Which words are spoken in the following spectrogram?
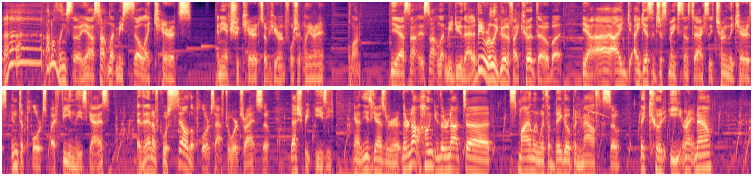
Uh, I don't think so. Yeah, it's not letting me sell like carrots. Any extra carrots over here, unfortunately, right? Hold on. Yeah, it's not it's not letting me do that. It'd be really good if I could though, but yeah, I, I, I guess it just makes sense to actually turn the carrots into plorts by feeding these guys, and then of course sell the plorts afterwards, right? So that should be easy. Yeah, these guys are they're not hungry, they're not uh, smiling with a big open mouth, so they could eat right now,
